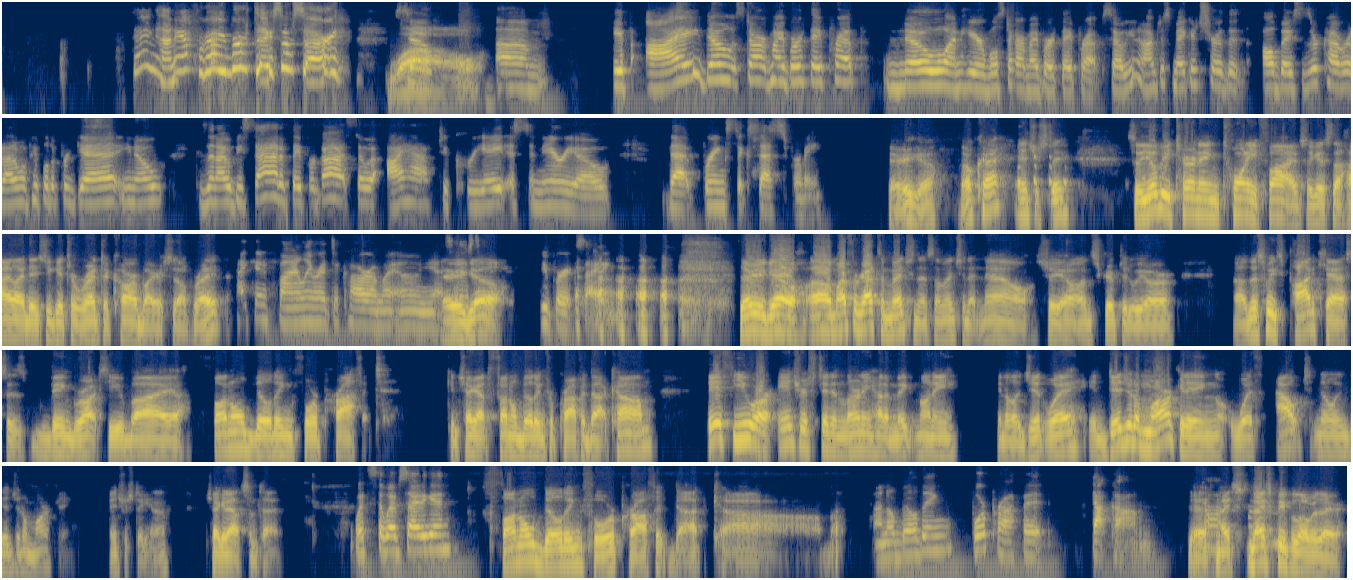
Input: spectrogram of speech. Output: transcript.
dang honey, I forgot your birthday. So sorry. Wow. So, um if I don't start my birthday prep, no one here will start my birthday prep. So, you know, I'm just making sure that all bases are covered. I don't want people to forget, you know, because then I would be sad if they forgot. So I have to create a scenario that brings success for me. There you go. Okay, interesting. so you'll be turning 25. So I guess the highlight is you get to rent a car by yourself, right? I can finally rent a car on my own. Yes. There you go. Super exciting. there you go. Um, I forgot to mention this. I'll mention it now. Show you how unscripted we are. Uh, this week's podcast is being brought to you by Funnel Building for Profit can check out funnelbuildingforprofit.com. If you are interested in learning how to make money in a legit way in digital marketing without knowing digital marketing. Interesting, huh? Check it out sometime. What's the website again? Funnelbuildingforprofit.com. Funnelbuildingforprofit.com. Yeah, nice, nice people over there.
